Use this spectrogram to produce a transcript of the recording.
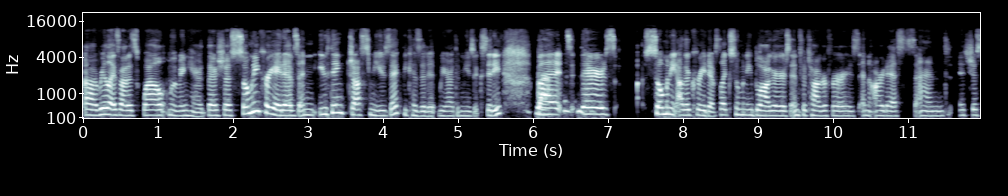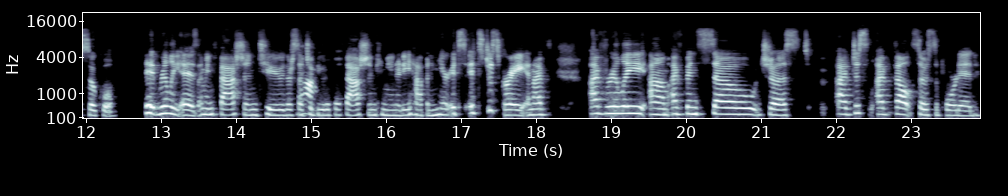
uh, realized that as well moving here. There's just so many creatives, and you think just music because it, we are the music city, but yeah. there's so many other creatives, like so many bloggers and photographers and artists, and it's just so cool. It really is. I mean, fashion too. There's such yeah. a beautiful fashion community happening here. It's it's just great, and I've I've really um, I've been so just I've just I've felt so supported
